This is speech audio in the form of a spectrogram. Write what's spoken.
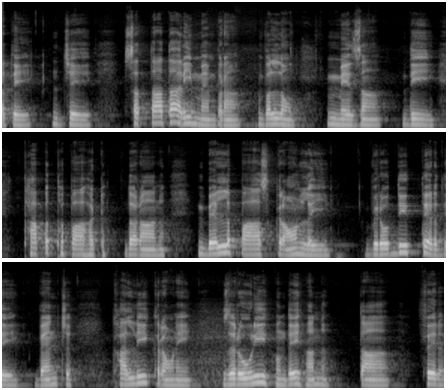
ਅਤੇ ਜੇ ਸੱਤਾਧਾਰੀ ਮੈਂਬਰਾਂ ਵੱਲੋਂ ਮੇਜ਼ਾਂ ਦੀ ਥੱਪ ਥਪਾਹਟ ਦੌਰਾਨ ਬਿੱਲ ਪਾਸ ਕਰਾਉਣ ਲਈ ਵਿਰੋਧੀ ਧਿਰ ਦੇ ਬੈਂਚ ਖਾਲੀ ਕਰਾਉਣੇ ਜ਼ਰੂਰੀ ਹੁੰਦੇ ਹਨ, ਤਾਂ ਫਿਰ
